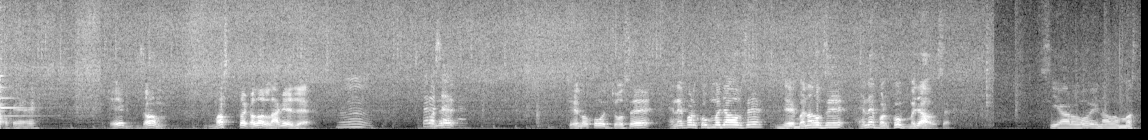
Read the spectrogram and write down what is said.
ઓકે. એકદમ મસ્ત કલર લાગે છે. હમ. સરસ જે લોકો જોશે એને પણ ખૂબ મજા આવશે. જે બનાવશે એને પણ ખૂબ મજા આવશે. શિયાળો હોય એનામાં મસ્ત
